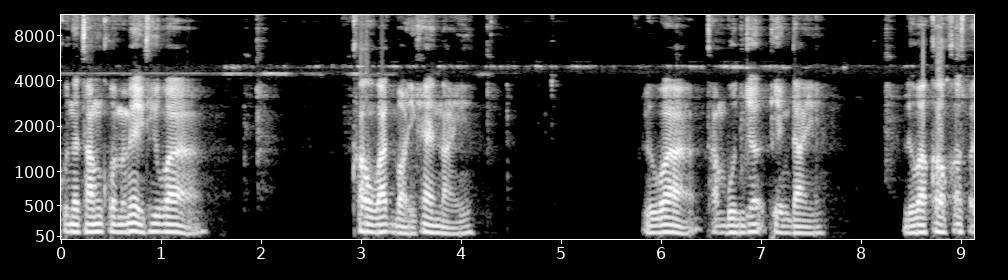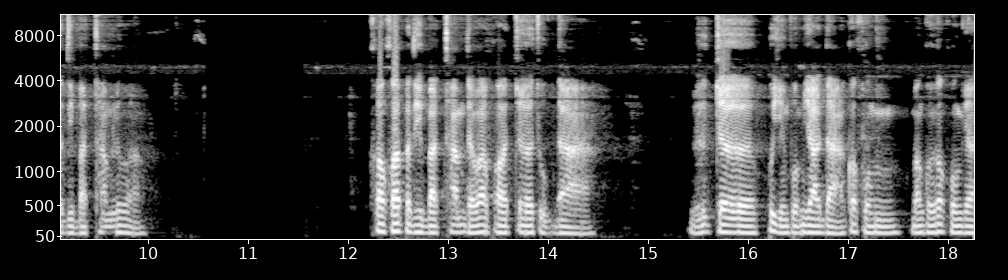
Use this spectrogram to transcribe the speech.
คุณธรรมคนมันไม่ได้ที่ว่า เข้าวัดบ่อยแค่ไหน หรือว่าทำบุญเยอะเพียงใด หรือว่าเข้าคอร์สปฏิบัติธรรมหรือเปล่าเข้าคอร์สปฏิบัติธรรมแต่ว่าพอเจอถูกด่า หรือเจอผู้หญิงผมยาวด่าก็คง บางคนก็คงจะ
